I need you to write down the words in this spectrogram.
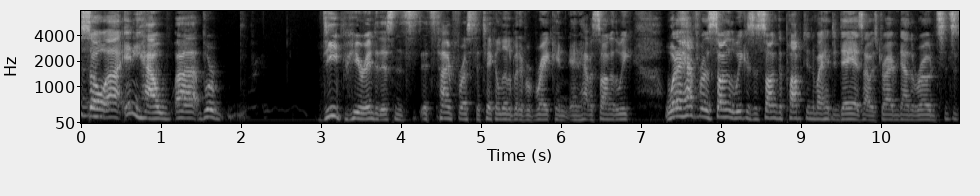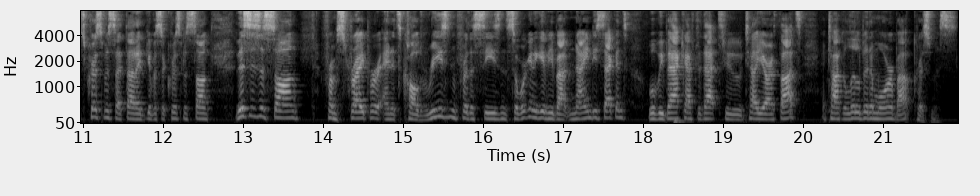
So uh, anyhow, uh, we're deep here into this, and it's, it's time for us to take a little bit of a break and, and have a song of the week. What I have for the song of the week is a song that popped into my head today as I was driving down the road. Since it's Christmas, I thought I'd give us a Christmas song. This is a song from Stryper, and it's called "Reason for the Season." So we're going to give you about 90 seconds. We'll be back after that to tell you our thoughts and talk a little bit more about Christmas.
